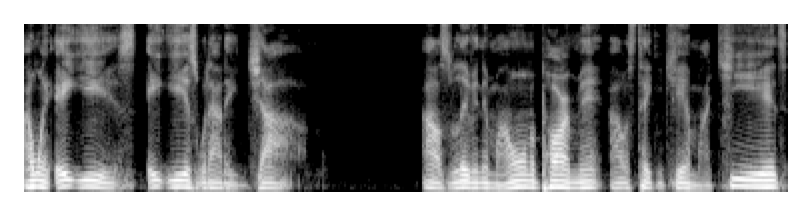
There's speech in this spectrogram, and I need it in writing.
I went eight years, eight years without a job. I was living in my own apartment. I was taking care of my kids.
